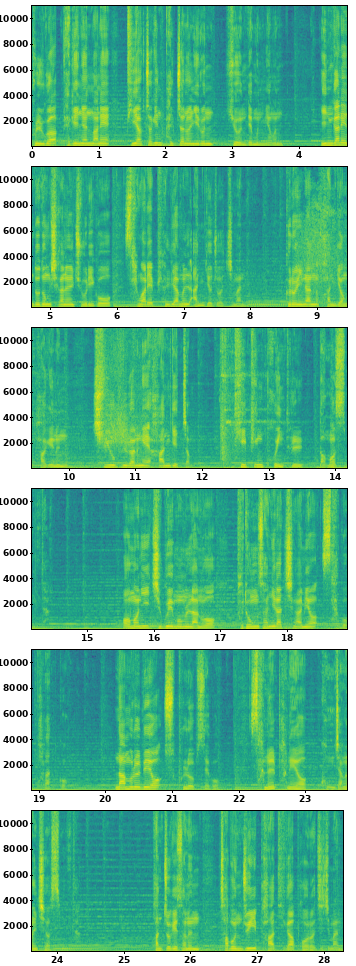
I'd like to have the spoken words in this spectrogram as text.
불과 100여 년 만에 비약적인 발전을 이룬 현대 문명은 인간의 노동 시간을 줄이고 생활의 편리함을 안겨주었지만 그로 인한 환경 파괴는 치유 불가능의 한계점 티핑 포인트를 넘었습니다. 어머니 지구의 몸을 나누어 부동산이라 칭하며 사고 팔았고 나무를 베어 숲을 없애고 산을 파내어 공장을 지었습니다. 한쪽에서는 자본주의 파티가 벌어지지만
